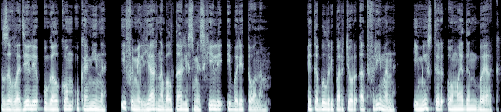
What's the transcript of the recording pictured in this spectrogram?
завладели уголком у камина и фамильярно болтали с мисс Хилли и баритоном. Это был репортер от Фримен и мистер О'Меденберг.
